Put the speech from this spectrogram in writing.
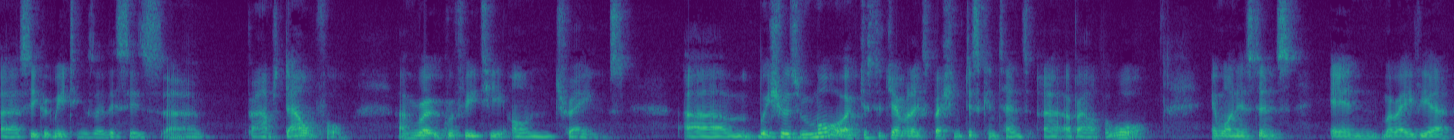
uh, secret meetings, though this is uh, perhaps doubtful, and wrote graffiti on trains, um, which was more just a general expression of discontent uh, about the war. In one instance, in Moravia,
